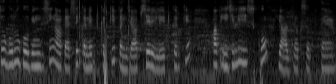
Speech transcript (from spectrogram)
तो गुरु गोविंद सिंह, आप ऐसे कनेक्ट करके पंजाब से रिलेट करके आप इजीली इसको याद रख सकते हैं।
